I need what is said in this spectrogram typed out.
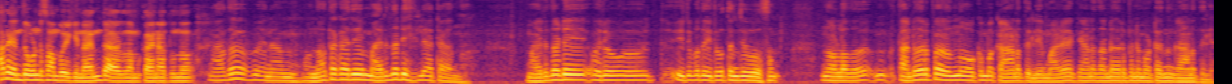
അതെന്തുകൊണ്ട് സംഭവിക്കുന്നത് എന്താ നമുക്ക് അതിനകത്തുനിന്ന് അത് പിന്നെ ഒന്നാമത്തെ കാര്യം മരുന്നടി ലേറ്റാകുന്നു. മരുന്നടി ഒരു ഇരുപത് ഇരുപത്തഞ്ച് ദിവസം എന്നുള്ളത് തണ്ടുകരപ്പ് ഒന്ന് നോക്കുമ്പോൾ കാണത്തില്ല. മഴയൊക്കെയാണ് തണ്ടുകരപ്പിന്റെ മുട്ടയൊന്നും കാണത്തില്ല.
